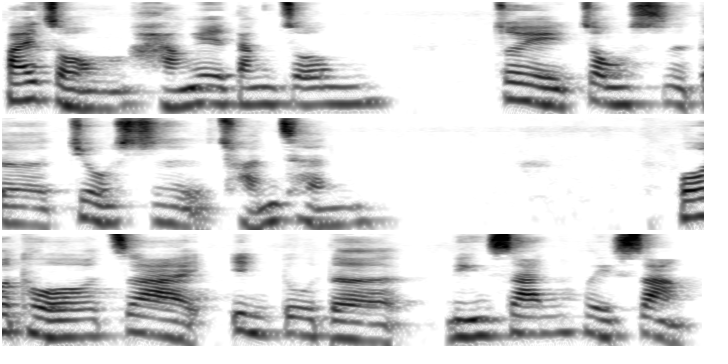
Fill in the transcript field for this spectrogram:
百种行业当中，最重视的就是传承。佛陀在印度的灵山会上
